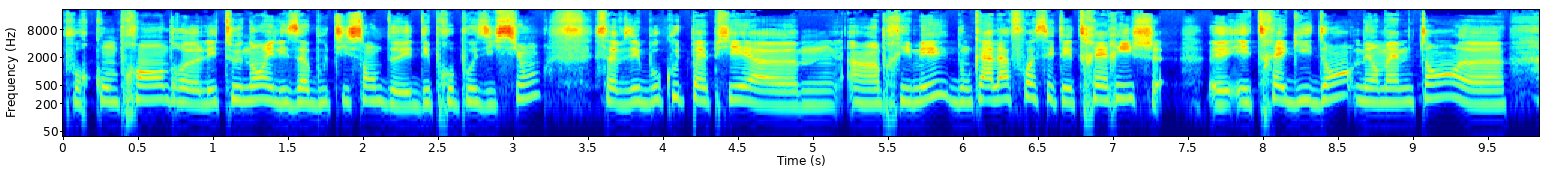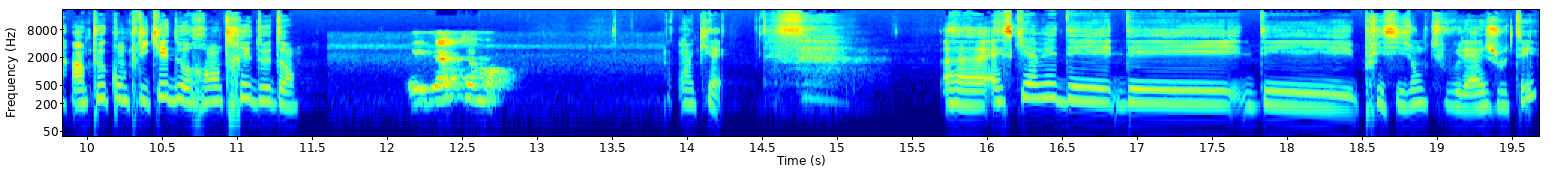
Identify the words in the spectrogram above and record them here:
pour comprendre les tenants et les aboutissants des propositions. Ça faisait beaucoup de papier à, imprimer. Donc à la fois c'était très riche et, très guidant, mais en même temps un peu compliqué de rentrer dedans. Exactement. Ok. Est-ce qu'il y avait des, des précisions que tu voulais ajouter?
